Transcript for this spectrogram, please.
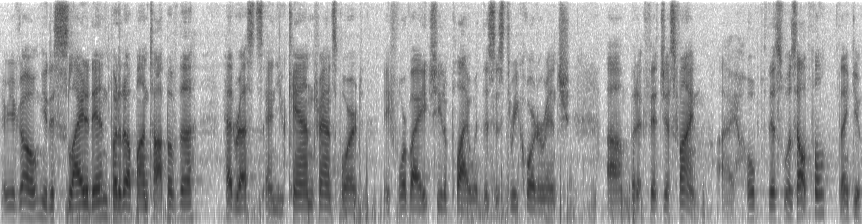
There you go. You just slide it in, put it up on top of the headrests, and you can transport a 4x8 sheet of plywood. This is 3 quarter inch, um, but it fit just fine. I hope this was helpful. Thank you.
